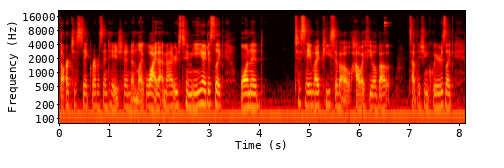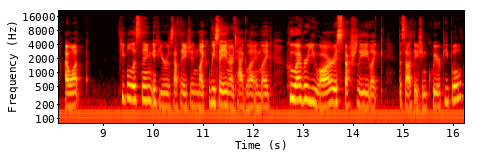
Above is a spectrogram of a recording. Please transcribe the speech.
the artistic representation and like why that matters to me, I just like wanted to say my piece about how I feel about South Asian queers. Like I want people listening, if you're South Asian, like we say in our tagline, like whoever you are, especially like the South Asian queer people,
